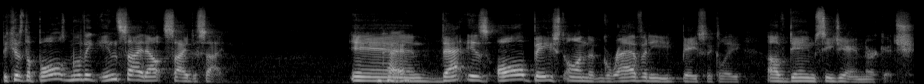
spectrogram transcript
Because the ball's moving inside out, side to side. And okay. that is all based on the gravity, basically, of Dame, CJ, and Nurkic.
